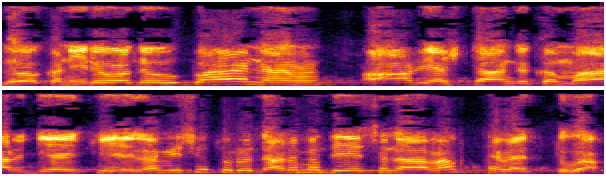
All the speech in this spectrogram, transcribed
ලෝක නිරෝධ උපායන ආර්ය අෂ්ටාංගික මාර්ගයයි කියලා විසුතුරු ධර්ම දේශනාවක් පැවැත්තුවා.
